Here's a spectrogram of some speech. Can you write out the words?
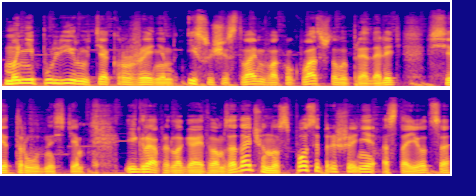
Манипулируйте окружением и существами вокруг вас, чтобы преодолеть все трудности». Игра предлагает вам задачу, но способ решения остается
